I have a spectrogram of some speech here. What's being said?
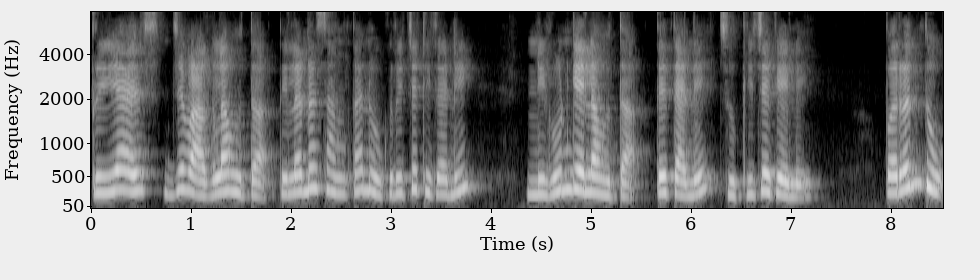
प्रियांश जे वागला होता तिला न सांगता नोकरीच्या ठिकाणी निघून गेला होता ते त्याने चुकीचे केले. परंतु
